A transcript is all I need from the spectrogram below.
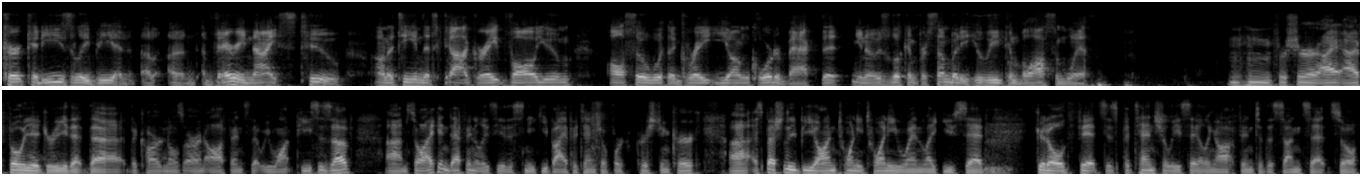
Kirk could easily be a, a, a very nice two on a team that's got great volume, also with a great young quarterback that you know is looking for somebody who he can blossom with. Hmm for sure. I, I fully agree that the the Cardinals are an offense that we want pieces of. Um, so I can definitely see the sneaky buy potential for Christian Kirk, uh, especially beyond 2020 when, like you said, good old Fitz is potentially sailing off into the sunset. So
